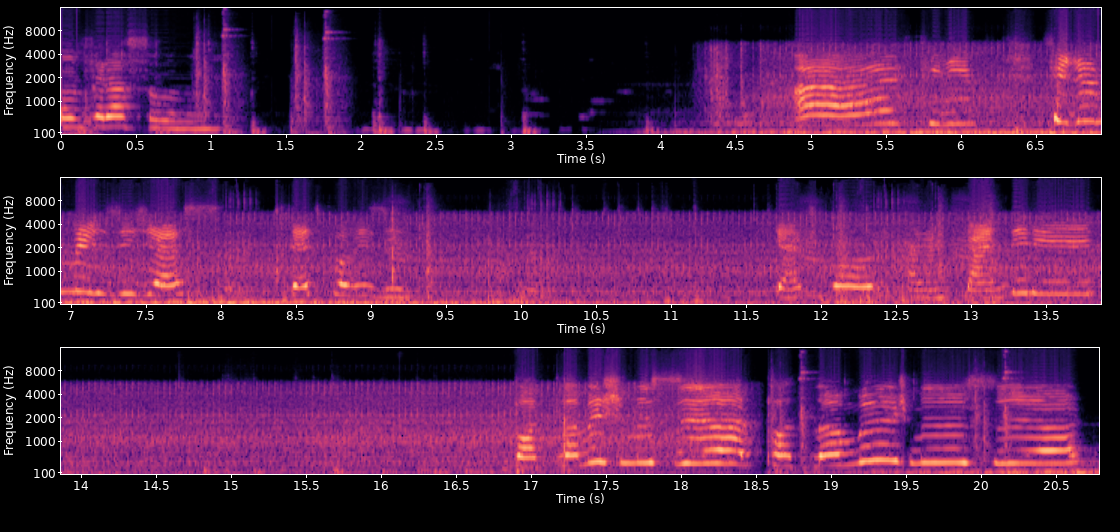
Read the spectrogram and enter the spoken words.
Konferans salonu. Aa, film. Film mi izleyeceğiz? Deadpool izleyin. Deadpool karakterleri. Patlamış mısır, patlamış mısır.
